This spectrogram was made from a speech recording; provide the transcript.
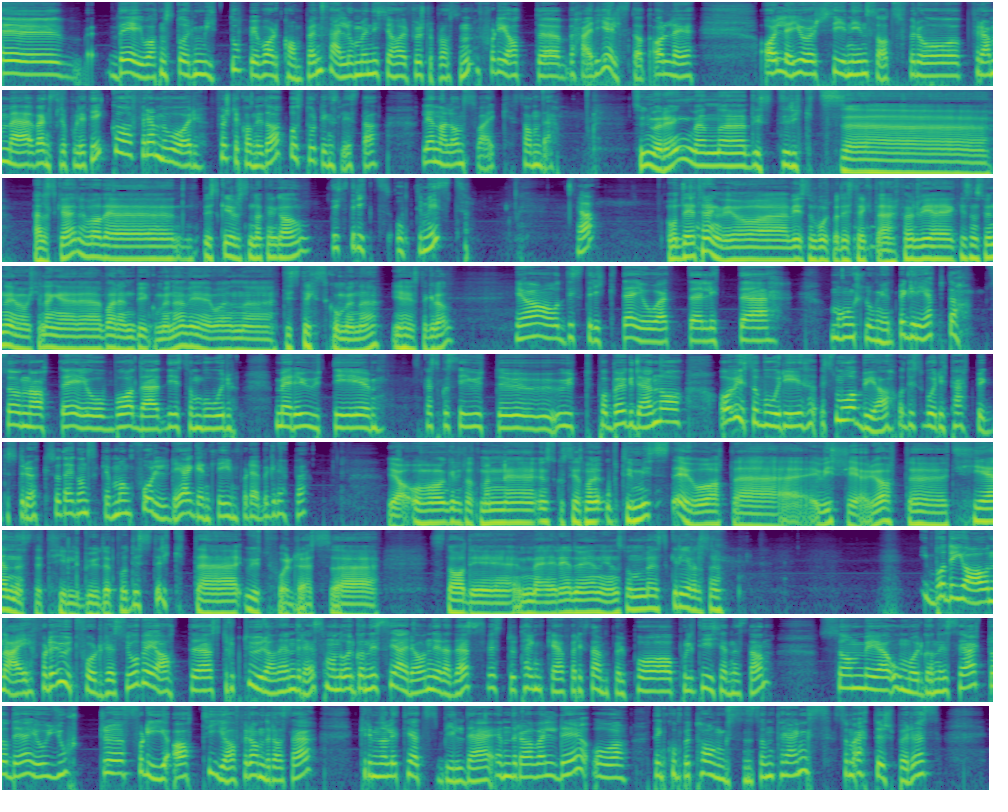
det er jo at en står midt oppe i valgkampen, selv om en ikke har førsteplassen. fordi at her gjelder det at alle, alle gjør sin innsats for å fremme venstrepolitikk og fremme vår førstekandidat på stortingslista, Lena Landsverk Sande. Sunnmøring, men eh, distriktselsker, var det beskrivelsen dere ga om? Distriktsoptimist. Ja. Og det trenger vi jo, eh, vi som bor på distriktet. For vi er, Kristiansund er jo ikke lenger eh, bare en bykommune, vi er jo en distriktskommune i høyeste grad. Ja, og distrikt er jo et eh, litt eh, mangslungent begrep, da. Sånn at det er jo både de som bor mer ut i hva skal jeg si, ut, ut på bygdene, og, og vi som bor i småbyer, og de som bor i tettbygde strøk. Så det er ganske mangfoldig egentlig innenfor det begrepet. Ja, og grunnen til at man eh, ønsker å si at man er optimist, er jo at eh, vi ser jo at eh, tjenestetilbudet på distriktet utfordres eh, stadig mer. Er du enig i en sånn beskrivelse? Både ja og nei, for det utfordres jo ved at eh, strukturene endres. Man organiserer annerledes. Hvis du tenker f.eks. på polititjenestene, som er omorganisert, og det er jo gjort eh, fordi at tida forandra seg. Kriminalitetsbildet endra veldig, og den kompetansen som trengs, som etterspørres,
